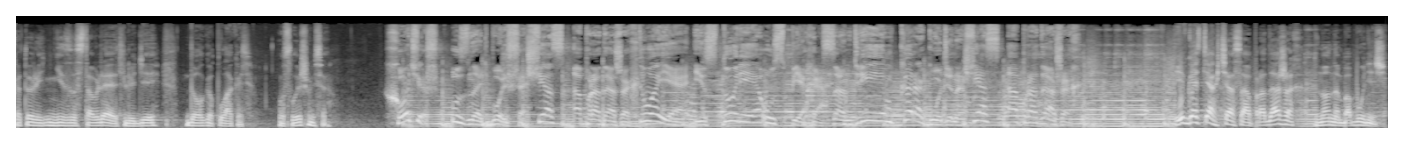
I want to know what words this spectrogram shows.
который не заставляет людей долго плакать». Услышимся! Хочешь узнать больше? Сейчас о продажах. Твоя история успеха с Андреем Карагодиным. Сейчас о продажах. И в гостях часа о продажах Нона Бабунич,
